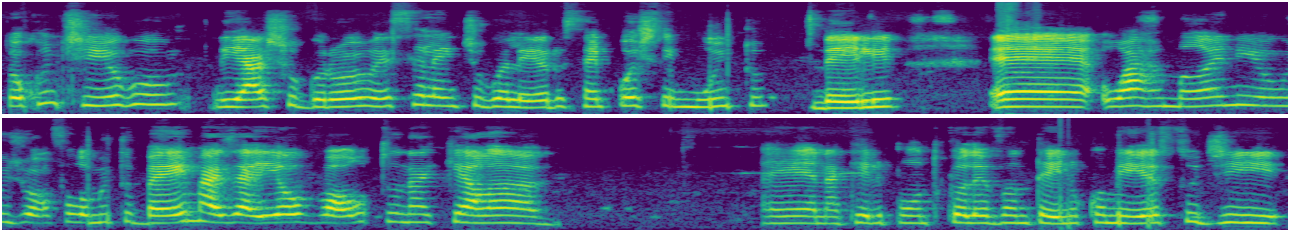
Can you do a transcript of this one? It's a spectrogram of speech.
Tô contigo e acho o Gro um excelente goleiro, sempre gostei muito dele. É, o Armani, o João falou muito bem, mas aí eu volto naquela é, naquele ponto que eu levantei no começo de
